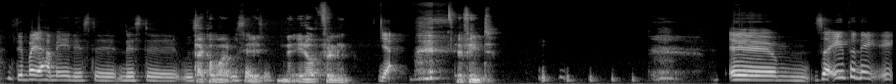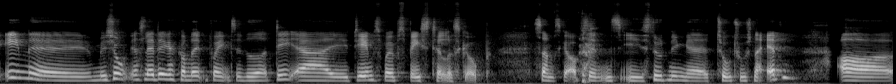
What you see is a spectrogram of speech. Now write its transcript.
det må jeg have med i næste, næste udsendelse. Der kommer en, en opfølgning. Ja. Det er fint. Øhm, så en, planet, en øh, mission, jeg slet ikke har kommet ind på indtil videre, det er øh, James Webb Space Telescope som skal opsendes i slutningen af 2018. Og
